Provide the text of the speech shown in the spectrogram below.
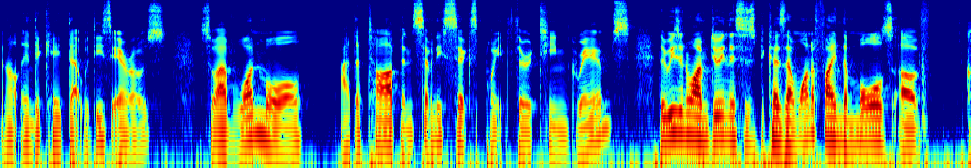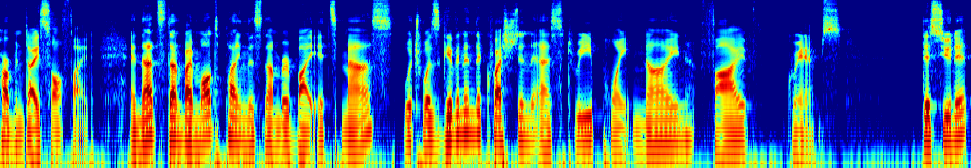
and I'll indicate that with these arrows. So I have 1 mole at the top and 76.13 grams. The reason why I'm doing this is because I want to find the moles of carbon disulfide. And that's done by multiplying this number by its mass, which was given in the question as 3.95 grams. This unit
